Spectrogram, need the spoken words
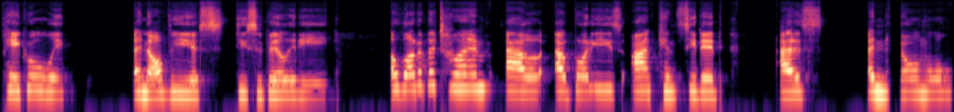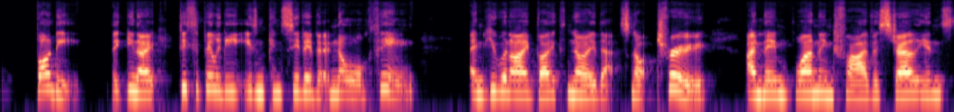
people with an obvious disability, a lot of the time, our, our bodies aren't considered as a normal body. You know, disability isn't considered a normal thing. And you and I both know that's not true. I mean, one in five Australians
